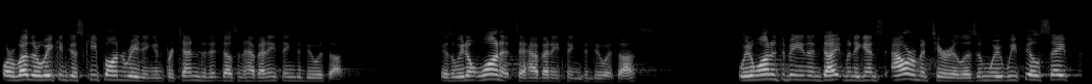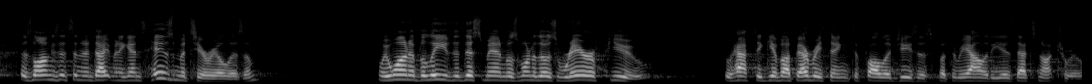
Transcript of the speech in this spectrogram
or whether we can just keep on reading and pretend that it doesn't have anything to do with us. Because we don't want it to have anything to do with us. We don't want it to be an indictment against our materialism. We, we feel safe as long as it's an indictment against his materialism. We want to believe that this man was one of those rare few who have to give up everything to follow Jesus, but the reality is that's not true.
